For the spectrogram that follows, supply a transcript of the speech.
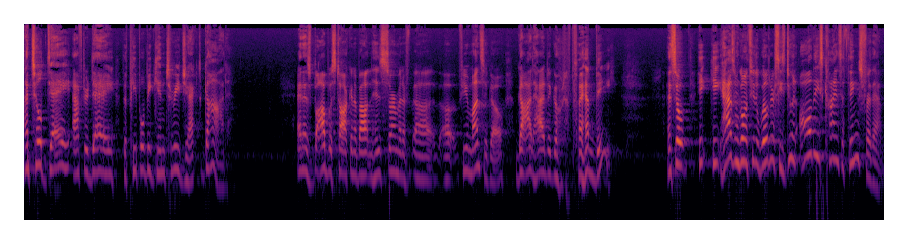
Until day after day, the people begin to reject God. And as Bob was talking about in his sermon a, uh, a few months ago, God had to go to plan B. And so he, he has them going through the wilderness. He's doing all these kinds of things for them.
